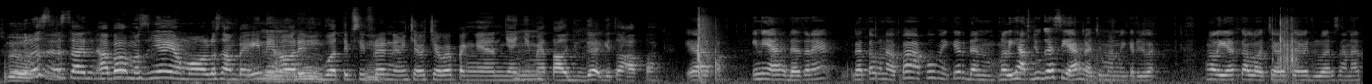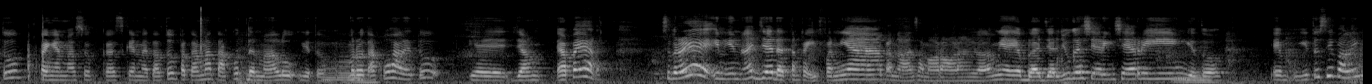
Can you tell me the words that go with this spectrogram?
Terus pesan apa maksudnya yang mau lo sampai ini Aurin buat tipsy friend yang cewek-cewek pengen nyanyi metal juga gitu apa? ya ini ya dasarnya nggak tahu kenapa aku mikir dan melihat juga sih ya nggak cuma mikir juga ngelihat kalau cewek-cewek di luar sana tuh pengen masuk ke skin metal tuh pertama takut dan malu gitu. Menurut aku hal itu ya jangan apa ya sebenarnya in in aja datang ke eventnya kenalan sama orang-orang di dalamnya ya belajar juga sharing-sharing gitu ya begitu sih paling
